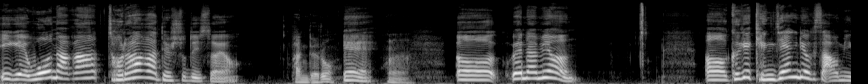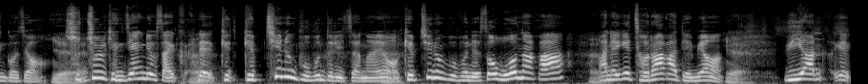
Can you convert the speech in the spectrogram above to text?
이게 원화가 절하가 될 수도 있어요. 반대로. 예. 예. 어, 왜냐면 어, 그게 경쟁력 싸움인 거죠. 예. 수출 경쟁력 싸움. 예. 겹- 겹치는 부분들이 있잖아요. 예. 겹치는 부분에서 원화가 예. 만약에 절하가 되면 예. 위안 예,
